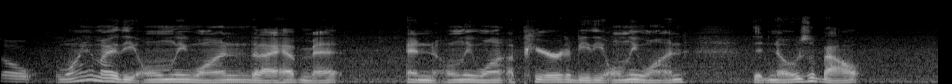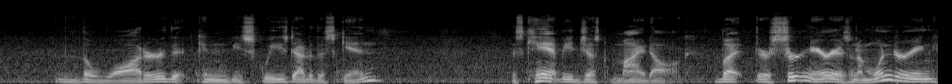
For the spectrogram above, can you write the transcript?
So, why am I the only one that I have met and only one appear to be the only one that knows about the water that can be squeezed out of the skin? This can't be just my dog. But there's certain areas and I'm wondering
